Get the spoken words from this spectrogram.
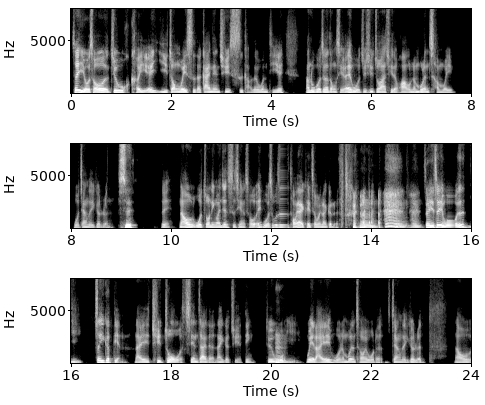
所以有时候就可以，诶，以终为始的概念去思考这个问题，哎。那如果这个东西，哎，我继续做下去的话，我能不能成为我这样的一个人？是，对。然后我做另外一件事情的时候，哎，我是不是同样也可以成为那个人？嗯嗯嗯。所以，所以我是以这一个点来去做我现在的那一个决定，就是我以未来我能不能成为我的这样的一个人，然后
